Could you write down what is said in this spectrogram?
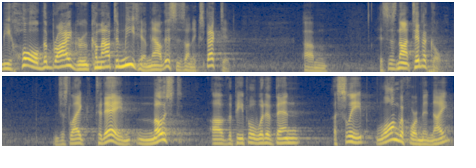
Behold, the bridegroom come out to meet him. Now, this is unexpected. Um, this is not typical. Just like today, most of the people would have been asleep long before midnight.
